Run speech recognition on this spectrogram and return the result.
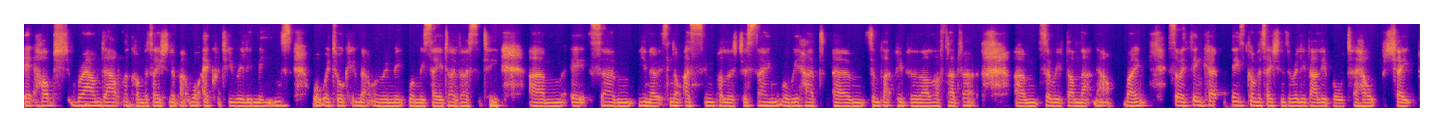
it helps round out the conversation about what equity really means, what we're talking about when we meet, when we say diversity. Um, it's um, you know it's not as simple as just saying, well, we had some black people in our last advert, so we've done that now, right? Right? So I think uh, these conversations are really valuable to help shape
